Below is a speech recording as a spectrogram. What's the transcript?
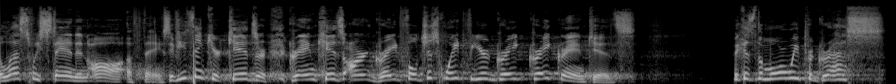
the less we stand in awe of things. If you think your kids or grandkids aren't grateful, just wait for your great great grandkids. Because the more we progress,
